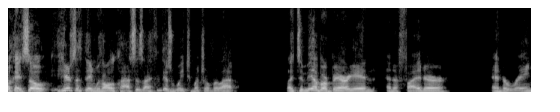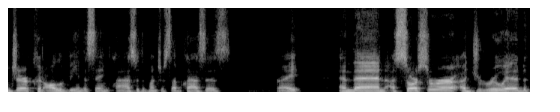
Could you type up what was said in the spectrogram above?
okay. So here's the thing with all the classes. I think there's way too much overlap. Like to me, a barbarian and a fighter and a ranger could all be in the same class with a bunch of subclasses, right? And then a sorcerer, a druid,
